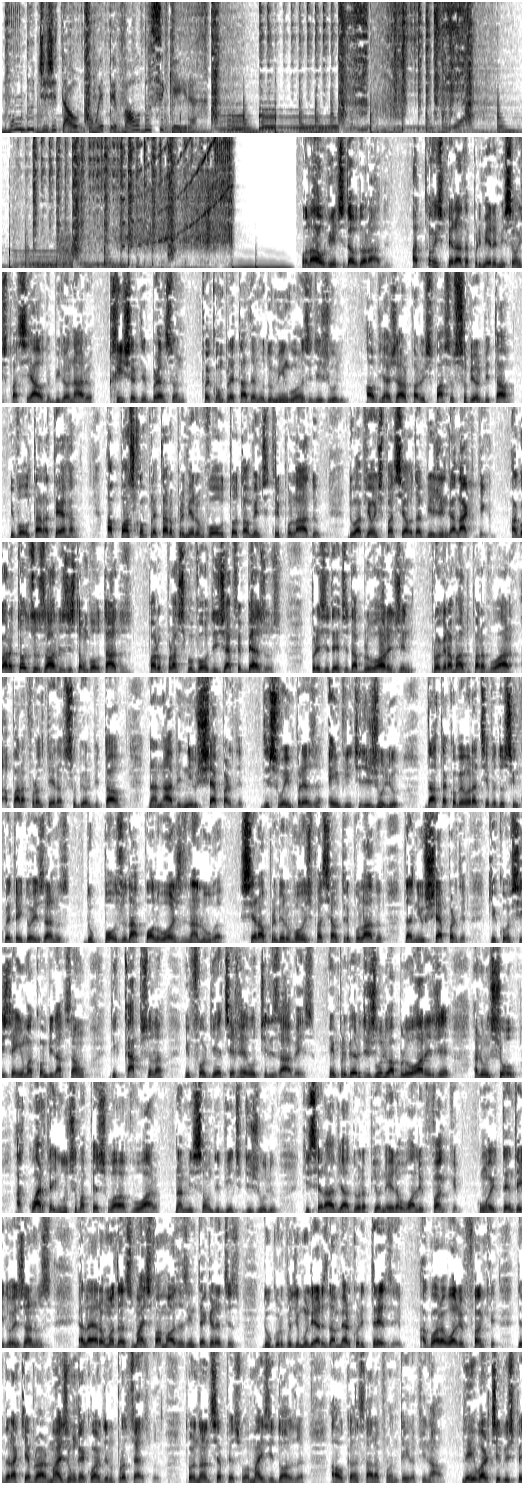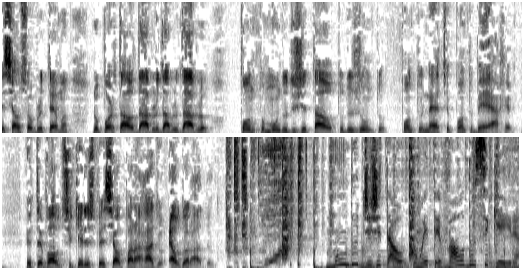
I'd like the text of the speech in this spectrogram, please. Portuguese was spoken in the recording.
Mundo Digital com Etevaldo Siqueira. Olá, ouvintes da Eldorado. A tão esperada primeira missão espacial do bilionário Richard Branson foi completada no domingo 11 de julho, ao viajar para o espaço suborbital e voltar à Terra após completar o primeiro voo totalmente tripulado do avião espacial da Virgin Galactic. Agora todos os olhos estão voltados para o próximo voo de Jeff Bezos, presidente da Blue Origin, programado para voar para a fronteira suborbital na nave New Shepard de sua empresa em 20 de julho, data comemorativa dos 52 anos do pouso da Apollo 11 na Lua será o primeiro voo espacial tripulado da New Shepard, que consiste em uma combinação de cápsula e foguete reutilizáveis. Em 1 de julho, a Blue Origin anunciou a quarta e última pessoa a voar na missão de 20 de julho, que será a aviadora pioneira Wally Funk. Com 82 anos, ela era uma das mais famosas integrantes do grupo de mulheres da Mercury 13. Agora o Wally Funk deverá quebrar mais um recorde no processo, tornando-se a pessoa mais idosa a alcançar a fronteira final. Leia o artigo especial sobre o tema no portal www.mundodigital.net.br. Etevaldo Siqueira especial para a Rádio Eldorado. Mundo Digital com Etevaldo Siqueira.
